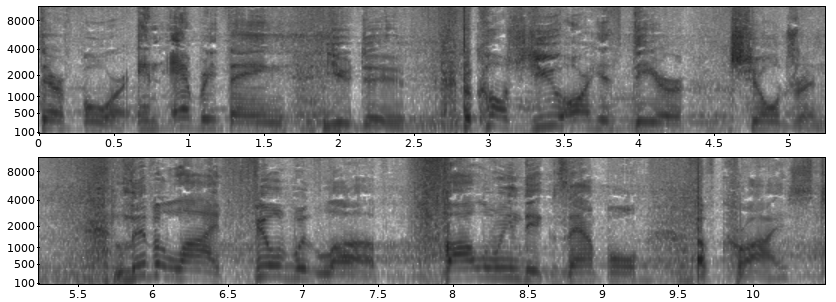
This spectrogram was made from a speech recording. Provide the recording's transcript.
therefore, in everything you do, because you are his dear children. Live a life filled with love, following the example of Christ.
